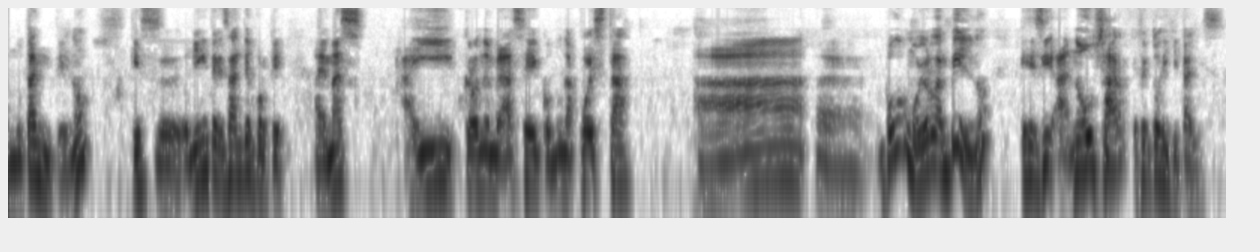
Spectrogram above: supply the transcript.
mutante, ¿no? Que es eh, bien interesante porque además ahí Cronenberg hace como una apuesta a, un poco como Jordan Peele, ¿no? Es decir, a no usar efectos digitales,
